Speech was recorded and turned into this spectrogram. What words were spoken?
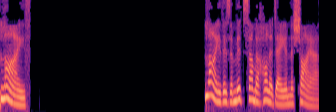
Live Lithe is a midsummer holiday in the Shire.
